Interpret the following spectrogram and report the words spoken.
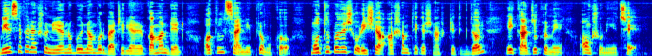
বিএসএফের একশো নিরানব্বই নম্বর ব্যাটালিয়নের কমান্ডেন্ট অতুল সাইনি প্রমুখ। মধ্যপ্রদেশ, ওড়িশা, আসাম থেকে সাংস্কৃতিক দল এই কার্যক্রমে অংশ নিয়েছে।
